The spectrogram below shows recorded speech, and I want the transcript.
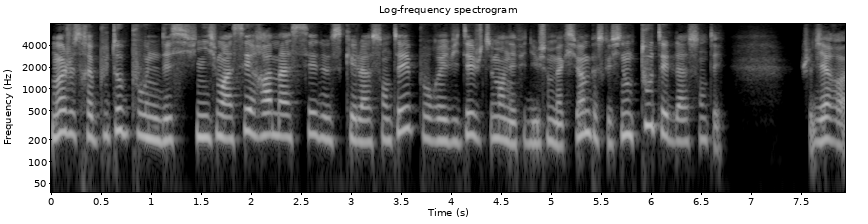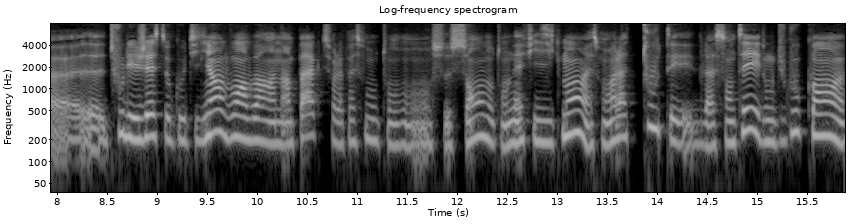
Moi, je serais plutôt pour une définition assez ramassée de ce qu'est la santé pour éviter justement un effet d'édition maximum, parce que sinon, tout est de la santé. Je veux dire, euh, tous les gestes au quotidien vont avoir un impact sur la façon dont on, se sent, dont on est physiquement. À ce moment-là, tout est de la santé. Et donc, du coup, quand euh,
